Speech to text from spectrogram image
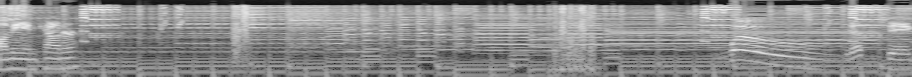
Mummy encounter. Whoa! That's big.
